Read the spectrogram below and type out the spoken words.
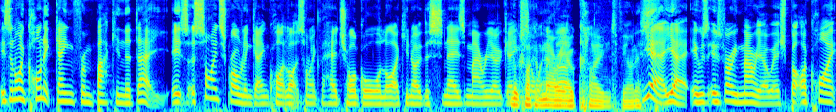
is an iconic game from back in the day. It's a side-scrolling game, quite like Sonic the Hedgehog or like you know the SNES Mario game. Looks like a whatever. Mario clone, to be honest. Yeah, yeah, it was it was very Mario-ish, but I quite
